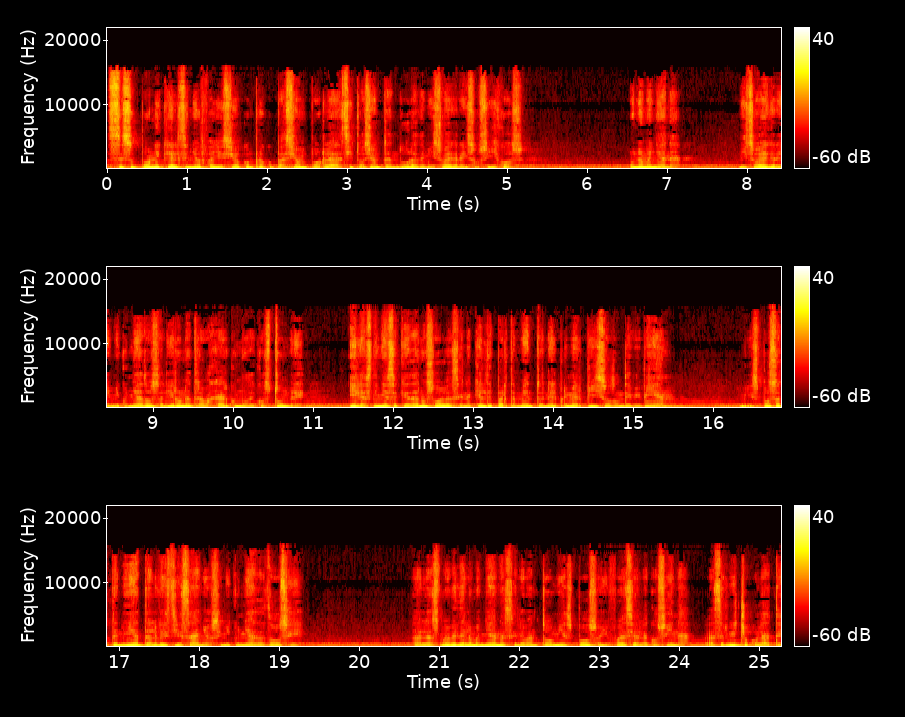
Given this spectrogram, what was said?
Se supone que el señor falleció con preocupación por la situación tan dura de mi suegra y sus hijos. Una mañana, mi suegra y mi cuñado salieron a trabajar como de costumbre, y las niñas se quedaron solas en aquel departamento en el primer piso donde vivían. Mi esposa tenía tal vez 10 años y mi cuñada 12. A las 9 de la mañana se levantó mi esposa y fue hacia la cocina a servir chocolate.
